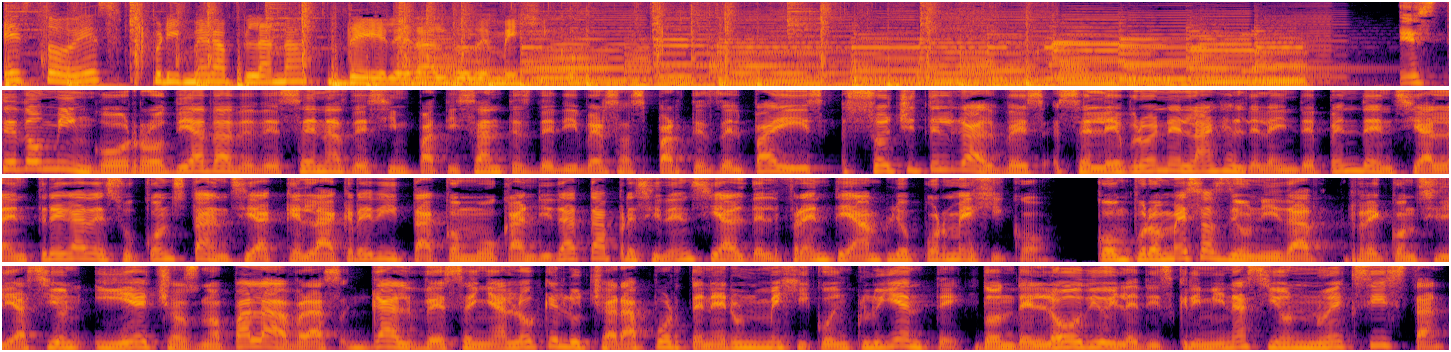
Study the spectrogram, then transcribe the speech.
Esto es Primera Plana de El Heraldo de México. Este domingo, rodeada de decenas de simpatizantes de diversas partes del país, Xochitl Galvez celebró en el Ángel de la Independencia la entrega de su constancia que la acredita como candidata presidencial del Frente Amplio por México. Con promesas de unidad, reconciliación y hechos no palabras, Galvez señaló que luchará por tener un México incluyente, donde el odio y la discriminación no existan,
